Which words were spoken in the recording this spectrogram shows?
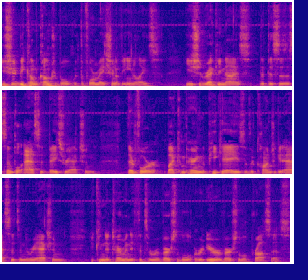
You should become comfortable with the formation of enolates. You should recognize that this is a simple acid-base reaction. Therefore, by comparing the pKa's of the conjugate acids in the reaction, you can determine if it's a reversible or irreversible process.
